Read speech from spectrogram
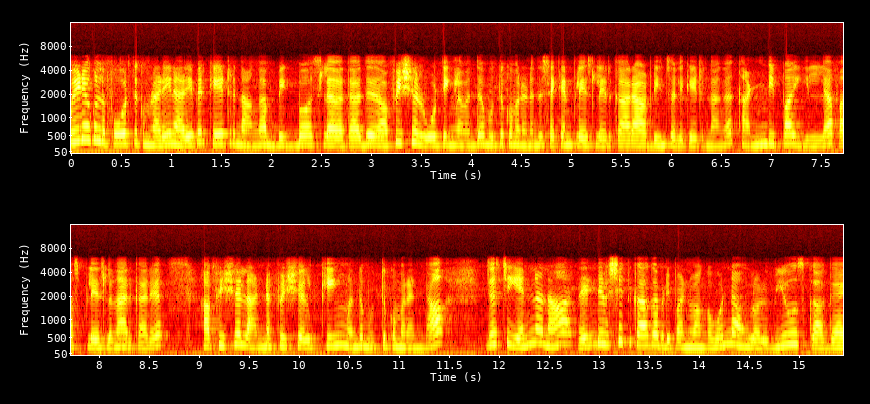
வீடியோக்குள்ளே போகிறதுக்கு முன்னாடி நிறைய பேர் கேட்டிருந்தாங்க. பிக் பாஸில் அதாவது அஃபிஷியல் ஓட்டிங்கில் வந்து முத்துக்குமரன் வந்து செகண்ட் பிளேஸில் இருக்காரா அப்படின்னு சொல்லி கேட்டிருந்தாங்க. கண்டிப்பாக இல்லை ஃபஸ்ட் பிளேஸில் தான் இருக்கார். அஃபிஷியல் அன்அஃபிஷியல் கிங் வந்து முத்துக்குமரன் தான். ஜஸ்ட் என்னன்னா ரெண்டு விஷயத்துக்காக அப்படி பண்ணுவாங்க. ஒன்று அவங்களோட வியூஸ்க்காக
